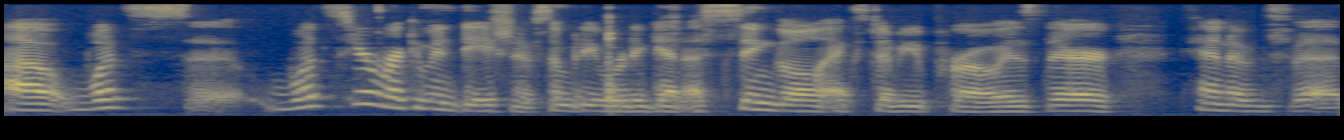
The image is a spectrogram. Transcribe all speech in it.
uh, what's uh, what's your recommendation if somebody were to get a single XW Pro? Is there kind of uh,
